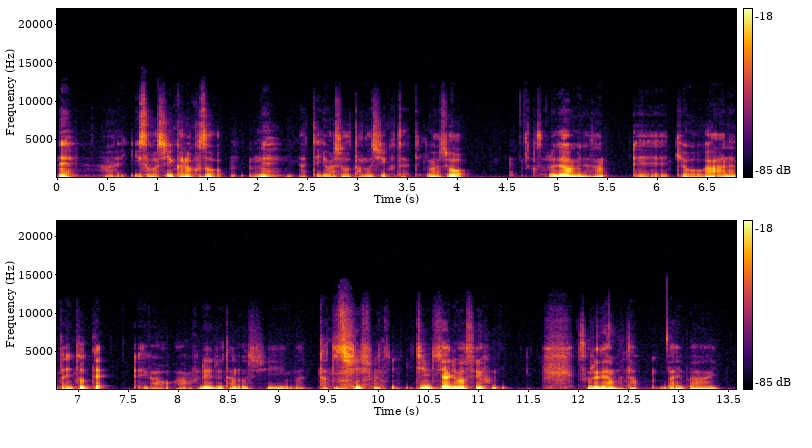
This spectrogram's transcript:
ね、はい、忙しいからこそねやっていきましょう。楽しいことやっていきましょう。それでは皆さん、なたにとって笑顔があふれる楽しい、ま、楽しい 一日でありますように。それではまた。バイバイ。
